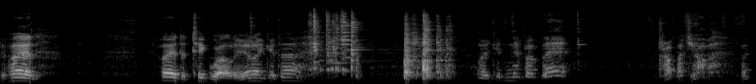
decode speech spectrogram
If I had if I had a TIG welder here I could uh, I could nip up there. Proper job. But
